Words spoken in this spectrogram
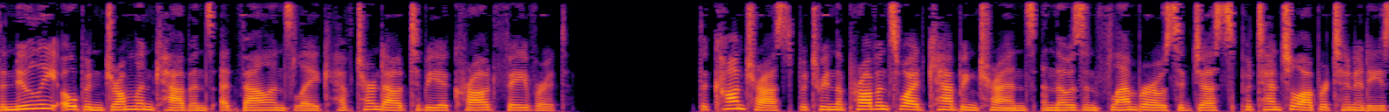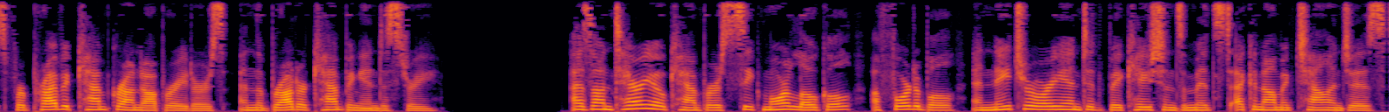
the newly opened drumlin cabins at Valens Lake have turned out to be a crowd favorite. The contrast between the province wide camping trends and those in Flamborough suggests potential opportunities for private campground operators and the broader camping industry. As Ontario campers seek more local, affordable, and nature oriented vacations amidst economic challenges,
